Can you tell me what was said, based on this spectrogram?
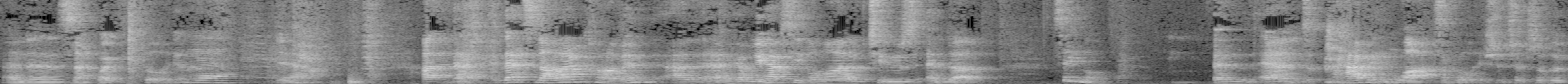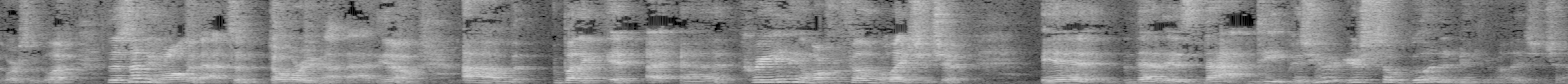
And then it's not quite fulfilling enough. yeah, Yeah. Uh, that, that's not uncommon. Uh, uh, we have seen a lot of twos end up single and and having lots of relationships over the course of life. There's nothing wrong with that, so don't worry about that. You know, um, but it, it uh, uh, creating a more fulfilling relationship it, that is that deep because you're you're so good at making a relationship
